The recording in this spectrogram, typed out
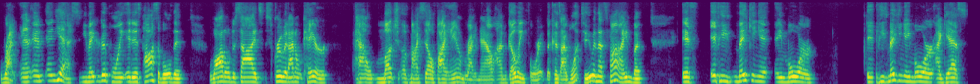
right. And and and yes, you make a good point. It is possible that Waddle decides, screw it, I don't care how much of myself I am right now. I'm going for it because I want to, and that's fine. But if if he's making it a more if he's making a more, I guess,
